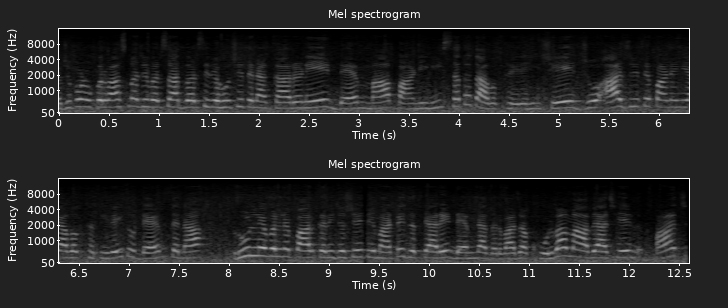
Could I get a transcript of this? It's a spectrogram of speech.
હજુ પણ ઉપરવાસમાં જે વરસાદ વરસી રહ્યો છે તેના કારણે ડેમમાં પાણીની સતત આવક થઈ રહી છે. જો આ જ રીતે પાણીની આવક થતી રહી તો ડેમ તેના રૂલ લેવલને પાર કરી જશે. તે માટે જ અત્યારે ડેમના દરવાજા ખોલવામાં આવ્યા છે. પાંચ,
